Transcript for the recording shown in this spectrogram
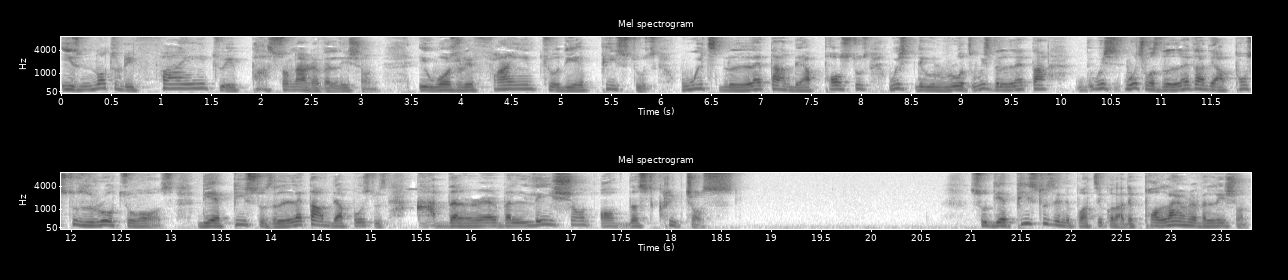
is not refined to a personal revelation. It was refined to the epistles, which the letter and the apostles, which they wrote, which the letter, which, which was the letter the apostles wrote to us. The epistles, the letter of the apostles, are the revelation of the scriptures. So the epistles in the particular, the Pauline revelation,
